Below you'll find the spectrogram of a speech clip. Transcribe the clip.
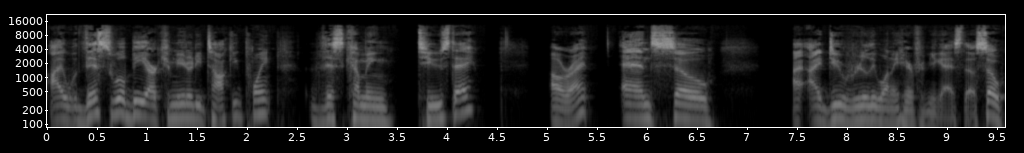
I this will be our community talking point this coming Tuesday. All right. And so I, I do really want to hear from you guys though. So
